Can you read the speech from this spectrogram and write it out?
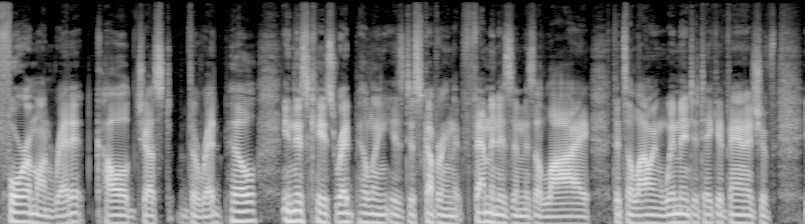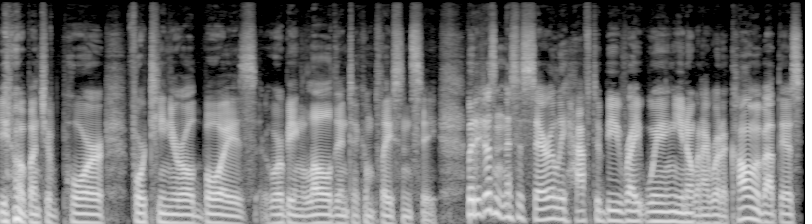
forum on Reddit called just the red pill. In this case, red pilling is discovering that feminism is a lie that's allowing women to take advantage of, you know, a bunch of poor 14 year old boys who are being lulled into complacency. But it doesn't necessarily have to be right wing. You know, when I wrote a column about this,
